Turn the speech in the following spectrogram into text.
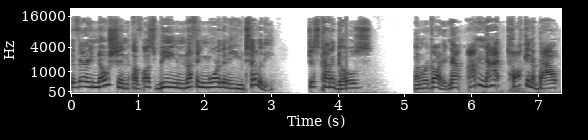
the very notion of us being nothing more than a utility just kind of goes unregarded. Now, I'm not talking about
